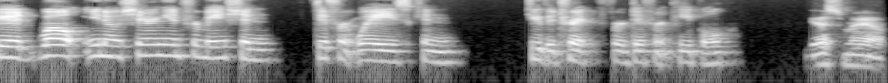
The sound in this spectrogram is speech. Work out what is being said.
Good. Well, you know, sharing information different ways can do the trick for different people. Yes, ma'am.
